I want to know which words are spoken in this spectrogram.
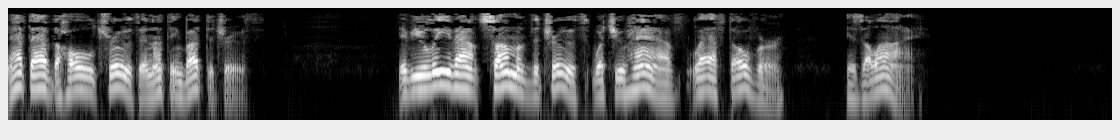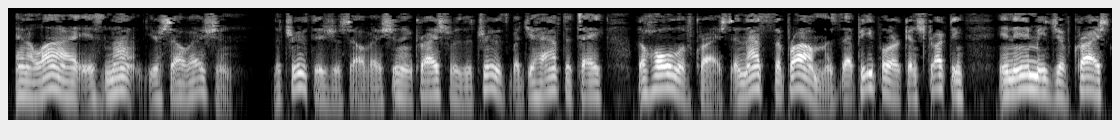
You have to have the whole truth and nothing but the truth. If you leave out some of the truth, what you have left over is a lie. And a lie is not your salvation. The truth is your salvation, and Christ was the truth, but you have to take the whole of Christ. And that's the problem, is that people are constructing an image of Christ,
